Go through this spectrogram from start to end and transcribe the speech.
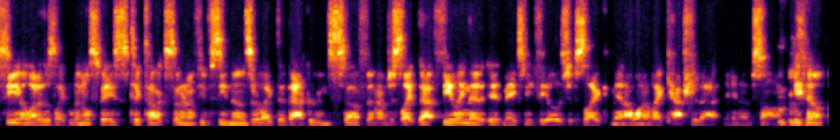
seeing a lot of those like liminal space TikToks. I don't know if you've seen those or like the backroom stuff. And I'm just like that feeling that it makes me feel is just like, man, I want to like capture that in a song, you know,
